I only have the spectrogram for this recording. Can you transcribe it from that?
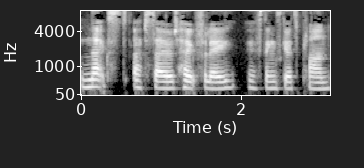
next episode, hopefully, if things go to plan,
